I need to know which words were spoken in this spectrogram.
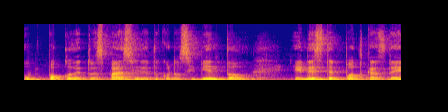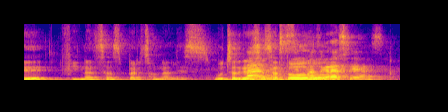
un poco de tu espacio y de tu conocimiento en este podcast de finanzas personales. Muchas gracias a todos. muchísimas gracias.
